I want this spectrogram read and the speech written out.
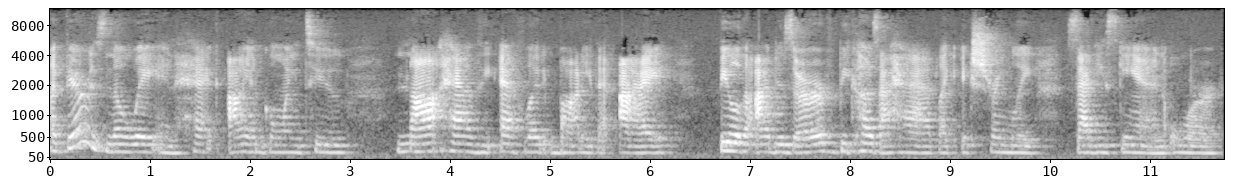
like there is no way in heck i am going to not have the athletic body that i feel that I deserve because I have like extremely saggy skin or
